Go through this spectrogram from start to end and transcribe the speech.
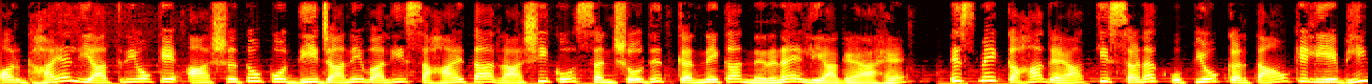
और घायल यात्रियों के आश्रितों को दी जाने वाली सहायता राशि को संशोधित करने का निर्णय लिया गया है। इसमें कहा गया कि सड़क उपयोगकर्ताओं के लिए भी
